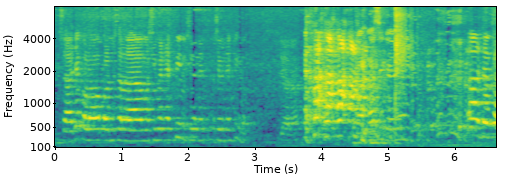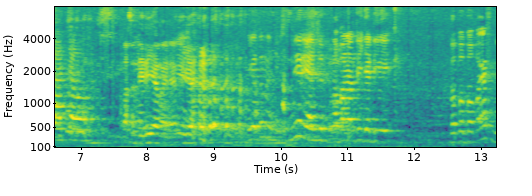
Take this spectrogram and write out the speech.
Bisa aja kalau kalau misalnya masih main FB masih main, masih main FB nggak? Jarang. Enggak sih kayaknya. ada kacau pas sendiri ya mainnya iya. Iya gue main sendiri anjir. Apa nanti jadi bapak-bapak FB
